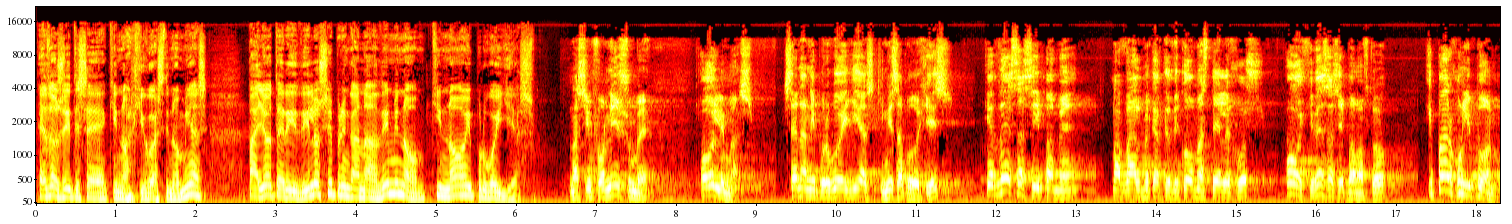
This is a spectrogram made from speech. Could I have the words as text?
Εδώ ζήτησε κοινό αρχηγό αστυνομίας παλιότερη δήλωση πριν κανένα δίμηνο, κοινό Υπουργό Υγείας. Να συμφωνήσουμε όλοι μας σε έναν Υπουργό Υγείας κοινής αποδοχής και δεν σας είπαμε να βάλουμε κάποιο δικό μας τέλεχος. Όχι, δεν σας είπαμε αυτό. Υπάρχουν λοιπόν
